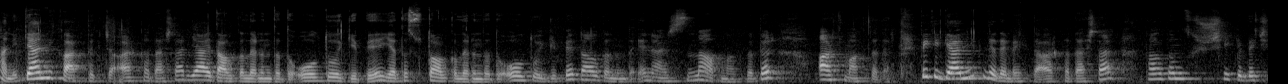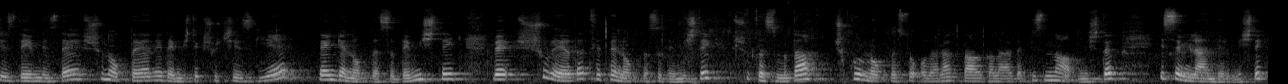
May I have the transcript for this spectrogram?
Yani genlik arttıkça arkadaşlar yay dalgalarında da olduğu gibi ya da su dalgalarında da olduğu gibi dalganın da enerjisi ne yapmaktadır? artmaktadır. Peki genlik ne demekti arkadaşlar? Dalgamızı şu şekilde çizdiğimizde şu noktaya ne demiştik? Şu çizgiye denge noktası demiştik ve şuraya da tepe noktası demiştik. Şu kısmı da çukur noktası olarak dalgalarda biz ne yapmıştık? İsimlendirmiştik.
